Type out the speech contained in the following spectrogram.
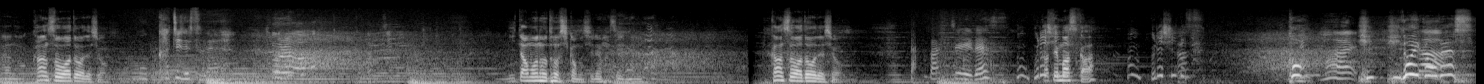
あの感想はどうでしょう？もう勝ちですね。似た者同士かもしれませんね。感想はどうでしょう？バッチリです。勝てます。か嬉しいです。はい。ひひどい顔です。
